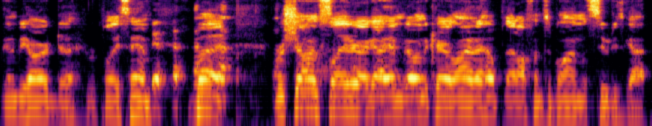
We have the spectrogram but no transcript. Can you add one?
going to be hard to replace him. but Rashawn Slater, I got him going to Carolina. To help that offensive line. Let's see what he's got.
